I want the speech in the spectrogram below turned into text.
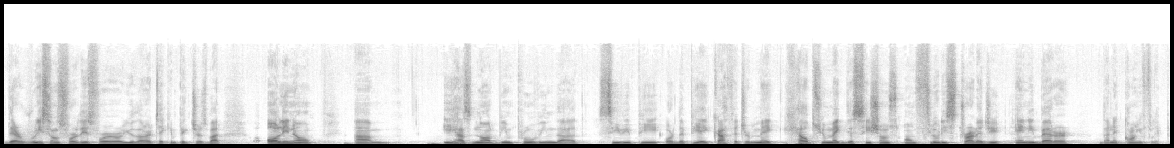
there are reasons for this for you that are taking pictures, but all in all, um, it has not been proven that CVP or the PA catheter make, helps you make decisions on fluid strategy any better than a coin flip.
